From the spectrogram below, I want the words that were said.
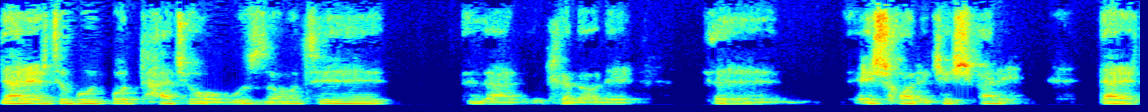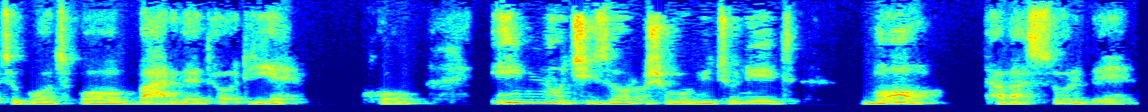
در ارتباط با تجاوزات در خلال اشغال کشوره در ارتباط با بردهداریه. خب این نوع چیزها رو شما می‌تونید با توسل به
